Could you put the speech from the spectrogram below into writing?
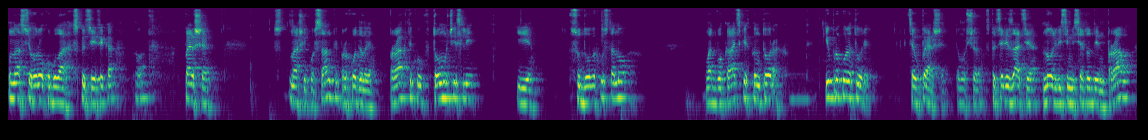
У нас цього року була специфіка. От. Перше, наші курсанти проходили практику, в тому числі і в судових установах, в адвокатських конторах і в прокуратурі. Це вперше, тому що спеціалізація 081 права,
